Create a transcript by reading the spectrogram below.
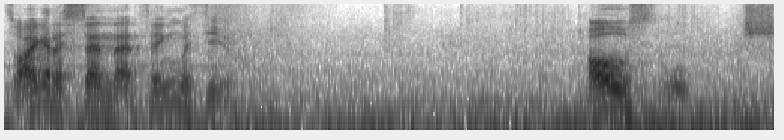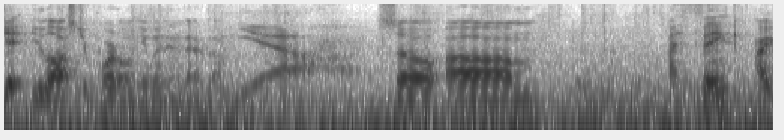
So I gotta send that thing with you. Oh, well, shit! You lost your portal when you went in there, though. Yeah. So, um, I think I.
